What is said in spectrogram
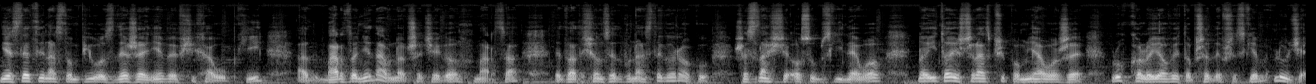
Niestety nastąpiło zderzenie we wsi Chałupki, a bardzo niedawno, 3 marca 2012 roku. 16 osób zginęło. No i to jeszcze raz przypomniało, że ruch kolejowy to przede wszystkim ludzie.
